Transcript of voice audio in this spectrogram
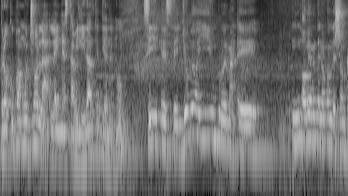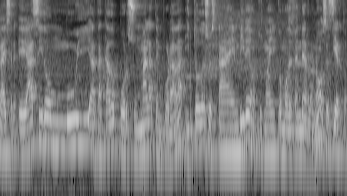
preocupa mucho la, inestabilidad que tiene, ¿no? Sí, este, yo veo ahí un problema. Eh, obviamente no con Deshaun Kaiser. Eh, ha sido muy atacado por su mala temporada y todo eso está en video, entonces no hay cómo defenderlo, ¿no? O sea, es cierto.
